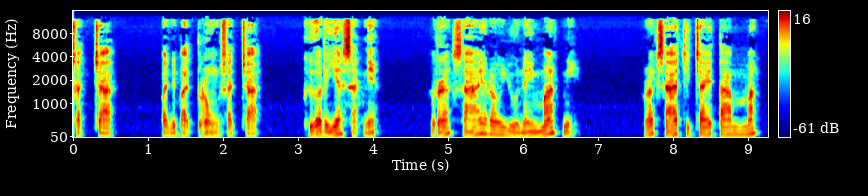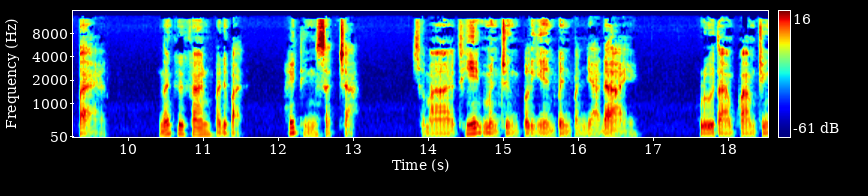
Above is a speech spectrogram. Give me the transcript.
สัจจะ ปฏิบัติตรงสัจจะคืออริยสัจเนี่ยรักษาให้เราอยู่ในมรรคนี่ รักษาจิตใจตามมรรคแปดนั่นคือการปฏิบัติให้ถึงสัจจะสมาธิมันจึงเปลี่ยนเป็นปัญญาได้หรือตามความจริง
